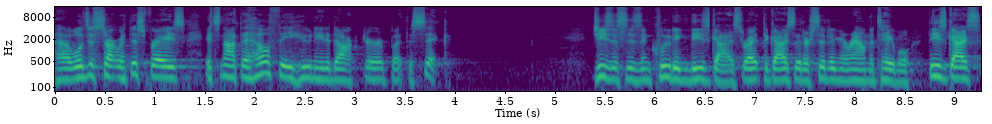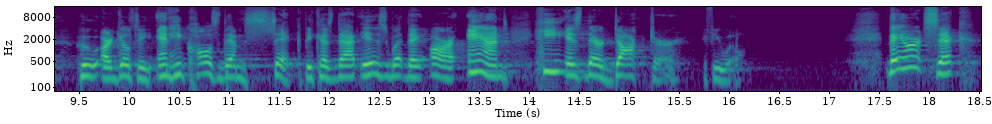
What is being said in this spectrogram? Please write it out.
Uh, we'll just start with this phrase It's not the healthy who need a doctor, but the sick. Jesus is including these guys, right? The guys that are sitting around the table, these guys who are guilty. And he calls them sick because that is what they are. And he is their doctor, if you will. They aren't sick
